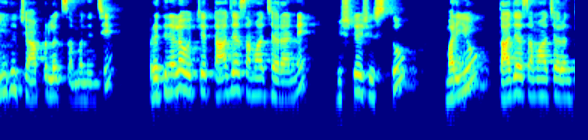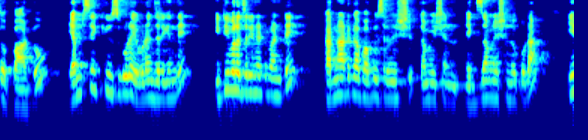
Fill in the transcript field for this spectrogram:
ఐదు చాప్టర్లకు సంబంధించి ప్రతి నెల వచ్చే తాజా సమాచారాన్ని విశ్లేషిస్తూ మరియు తాజా సమాచారంతో పాటు ఎంసీక్యూస్ కూడా ఇవ్వడం జరిగింది. ఇటీవల జరిగినటువంటి కర్ణాటక పబ్లిక్ సర్వీస్ కమిషన్ ఎగ్జామినేషన్లో కూడా ఈ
